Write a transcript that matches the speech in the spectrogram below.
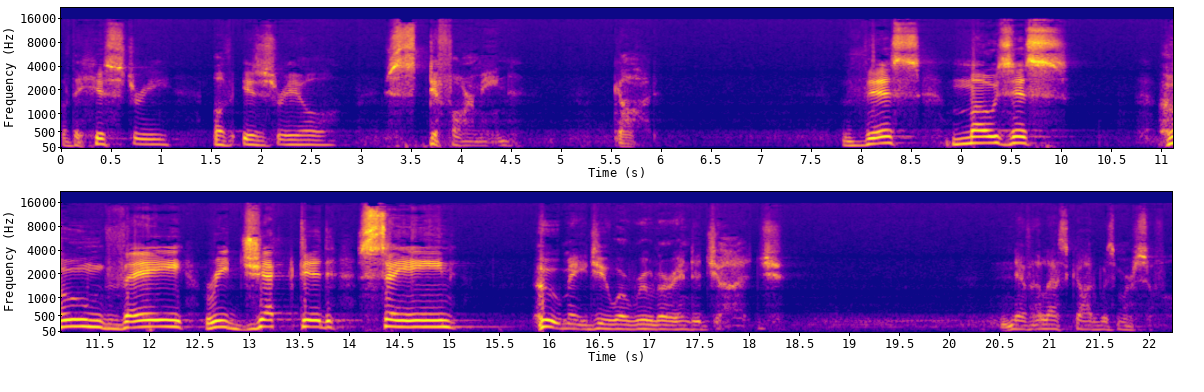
of the history of Israel stiff arming God. This Moses, whom they rejected, saying, Who made you a ruler and a judge? Nevertheless, God was merciful.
